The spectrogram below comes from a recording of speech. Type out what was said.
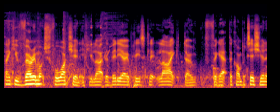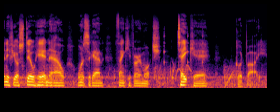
Thank you very much for watching. If you like the video, please click like. Don't forget the competition. And if you're still here now, once again, thank you very much. Take care. Goodbye.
